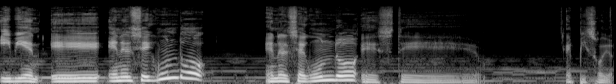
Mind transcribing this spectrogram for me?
Y bien, eh, en el segundo En el segundo, este episodio,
